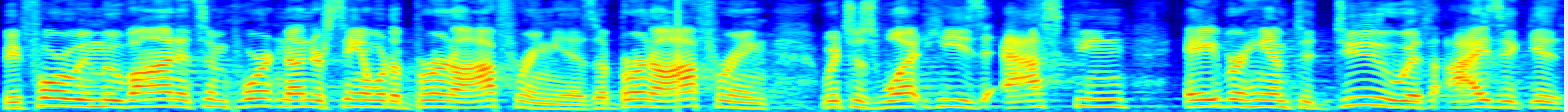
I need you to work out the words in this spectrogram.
Before we move on, it's important to understand what a burnt offering is. A burnt offering, which is what he's asking Abraham to do with Isaac, is,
